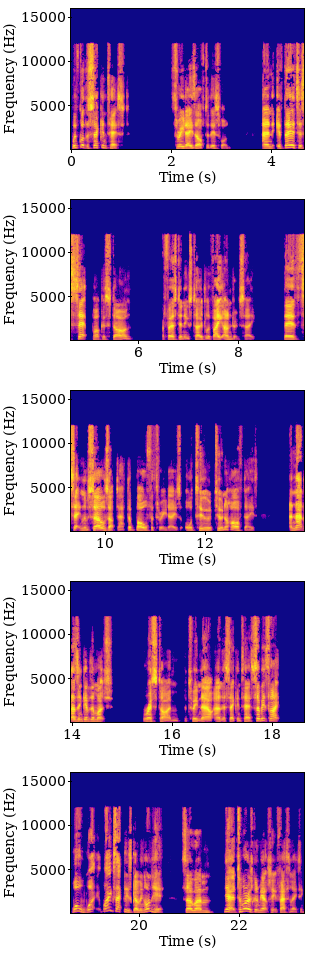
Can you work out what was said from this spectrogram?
we've got the second test three days after this one, and if they are to set Pakistan a first innings total of 800, say, they're setting themselves up to have to bowl for three days or two two and a half days, and that doesn't give them much rest time between now and the second test. So it's like, whoa, what what exactly is going on here? So um, yeah, tomorrow's going to be absolutely fascinating.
